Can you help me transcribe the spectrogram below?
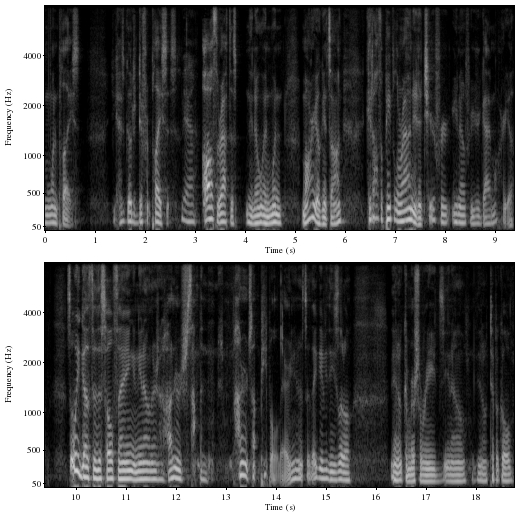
in one place. You guys go to different places Yeah. all throughout this, you know, and when Mario gets on, get all the people around you to cheer for, you know, for your guy Mario. So we go through this whole thing and, you know, there's a hundred something, hundred something people there, you know, so they give you these little, you know, commercial reads, you know, you know, typical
